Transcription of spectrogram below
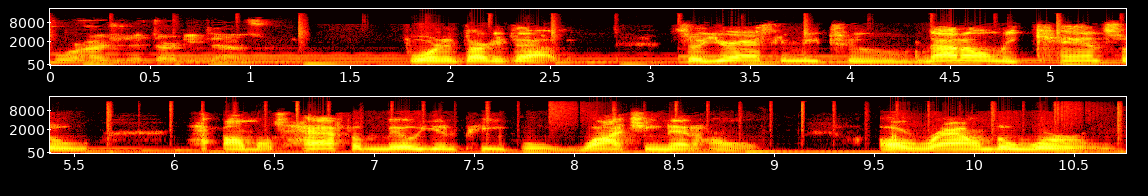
430,000. 430,000. So you're asking me to not only cancel almost half a million people watching at home around the world,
